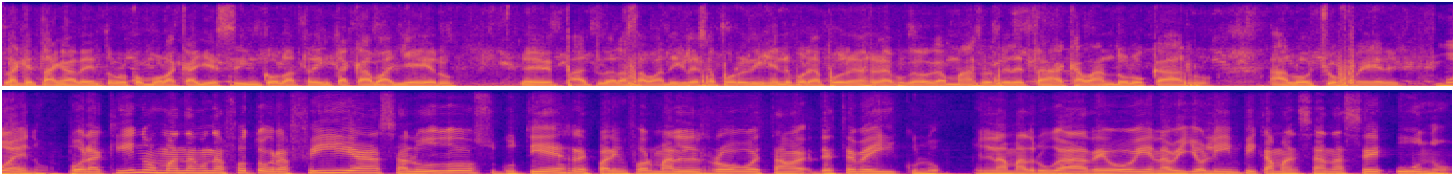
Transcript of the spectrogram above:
las que están adentro, como la calle 5, la 30 Caballeros, eh, parte de la Sabana Iglesia por el ingenio, por el Real, porque oiga más, se le están acabando los carros a los choferes. Bueno, por aquí nos mandan una fotografía. Saludos, Gutiérrez, para informar el robo esta- de este vehículo en la madrugada de hoy en la Villa Olímpica, Manzana C1.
